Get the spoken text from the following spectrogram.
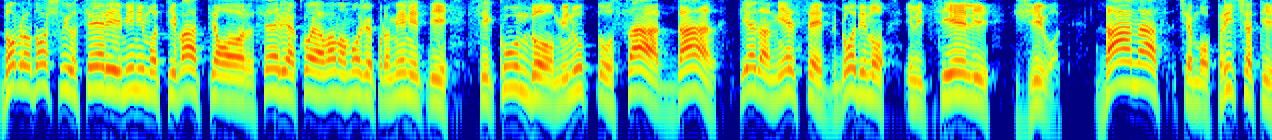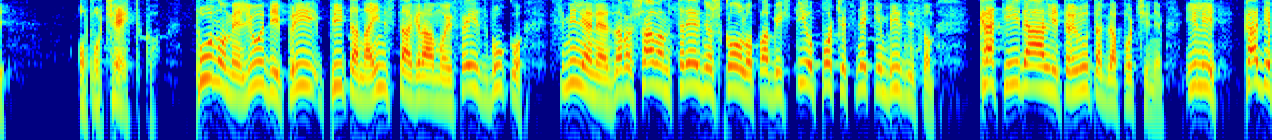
Dobrodošli u seriji Mini Motivator, serija koja vama može promijeniti sekundu, minutu, sat, dan, tjedan, mjesec, godinu ili cijeli život. Danas ćemo pričati o početku. Puno me ljudi pita na Instagramu i Facebooku, Smiljene, završavam srednju školu pa bih htio početi s nekim biznisom. Kad je idealni trenutak da počinjem? Ili kad je,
